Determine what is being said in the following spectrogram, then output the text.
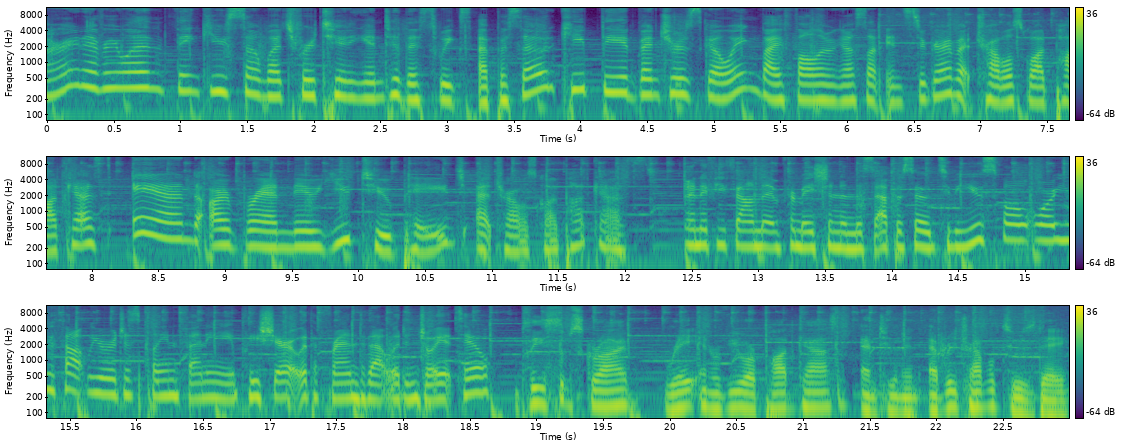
All right, everyone. Thank you so much for tuning in to this week's episode. Keep the adventures going by following us on Instagram at Travel Squad Podcast and our brand new YouTube page at Travel Squad Podcast. And if you found the information in this episode to be useful or you thought we were just plain funny, please share it with a friend that would enjoy it too. Please subscribe, rate, and review our podcast, and tune in every Travel Tuesday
